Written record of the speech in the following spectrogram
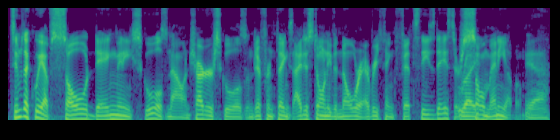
It seems like we have so dang many schools now and charter schools and different things. I just don't even know where everything fits these days. There's Right. so many of them. yeah.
